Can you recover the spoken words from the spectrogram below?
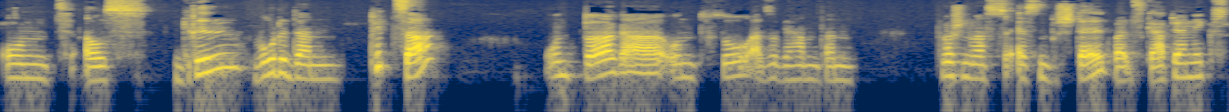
und aus Grill wurde dann Pizza und Burger und so. Also wir haben dann zwischen was zu essen bestellt, weil es gab ja nichts.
